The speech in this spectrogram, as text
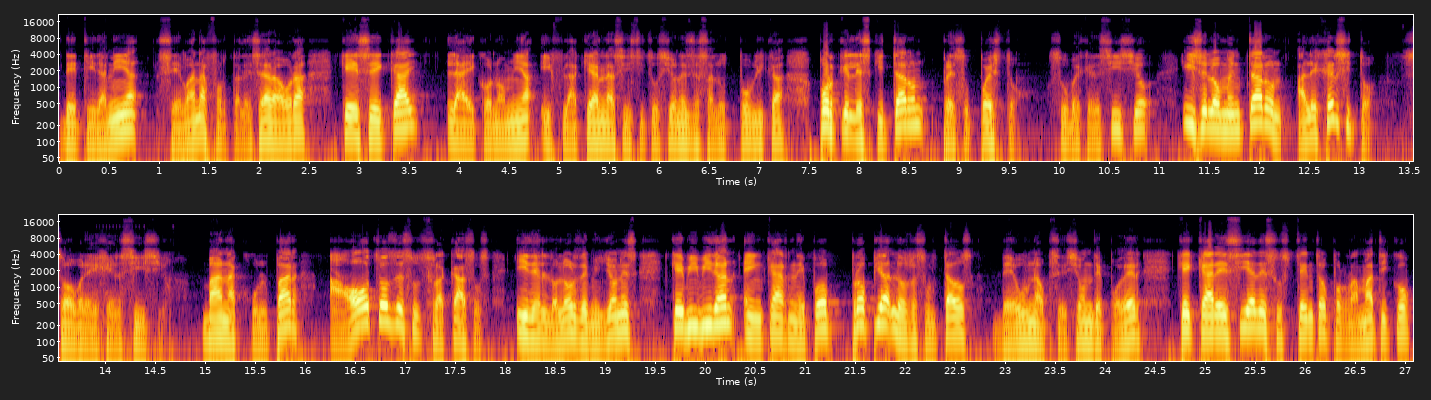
de tiranía se van a fortalecer ahora que se cae la economía y flaquean las instituciones de salud pública porque les quitaron presupuesto, subejercicio y se lo aumentaron al ejército sobre ejercicio. Van a culpar a otros de sus fracasos y del dolor de millones que vivirán en carne propia los resultados de una obsesión de poder que carecía de sustento programático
